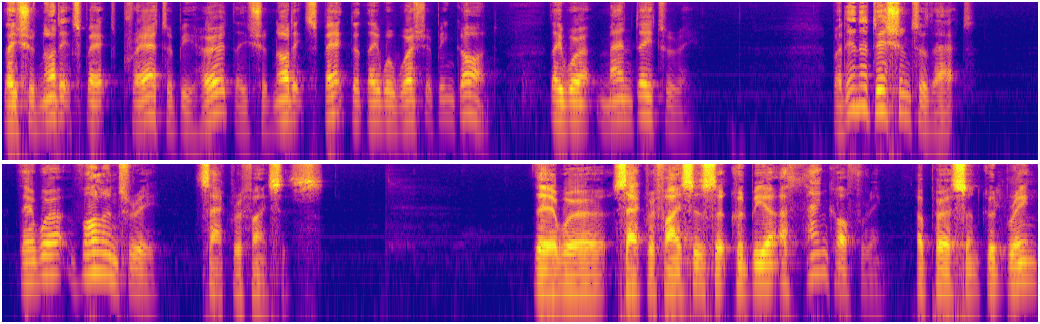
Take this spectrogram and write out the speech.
they should not expect prayer to be heard. They should not expect that they were worshiping God. They were mandatory. But in addition to that, there were voluntary sacrifices. There were sacrifices that could be a, thank offering a person could bring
